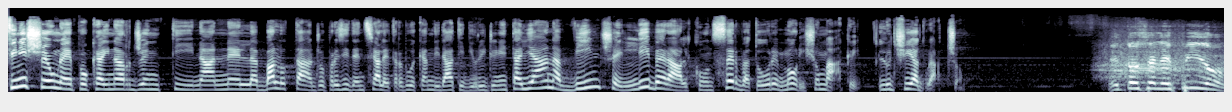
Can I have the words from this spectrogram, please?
Finisce un'epoca in Argentina. Nel ballottaggio presidenziale tra due candidati di origine italiana vince il liberal conservatore Mauricio Macri. Lucia Duraccio. Entonces les pido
